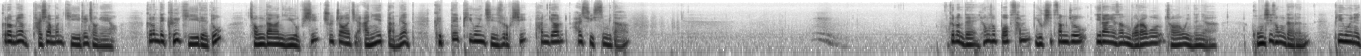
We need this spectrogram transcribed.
그러면 다시 한번 기일을 정해요. 그런데 그 기일에도 정당한 이유 없이 출정하지 아니했다면 그때 피고인 진술 없이 판결할 수 있습니다. 그런데 형소법 3, 63조 1항에서는 뭐라고 정하고 있느냐? 공시송달은 피고인의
